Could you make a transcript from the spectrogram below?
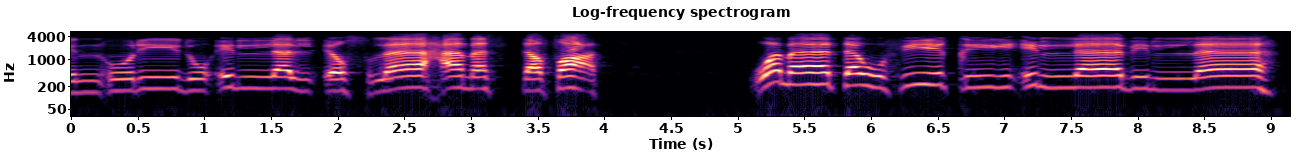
إِنْ أُرِيدُ إِلَّا الْإِصْلَاحَ مَا اسْتَطَعْتُ وَمَا تَوْفِيقِي إِلَّا بِاللَّهِ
